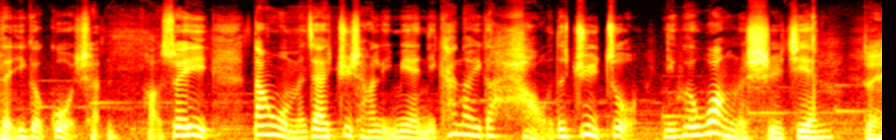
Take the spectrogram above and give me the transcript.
的一个过程。嗯、好，所以当我们在剧场里面，你看到一个好的剧作，你会忘了时间。对，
